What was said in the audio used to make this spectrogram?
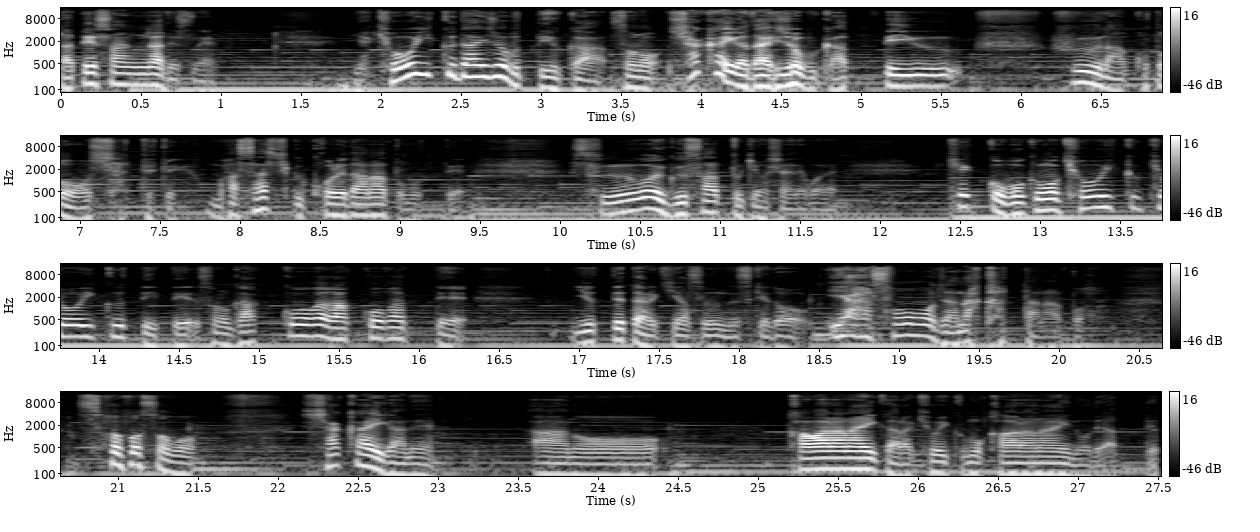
伊達さんがですねいや教育大丈夫っていうかその社会が大丈夫かっていう風なことをおっしゃってて まさしくこれだなと思ってすごいぐさっときましたねこれ。結構僕も教育教育って言ってその学校が学校がって言ってたような気がするんですけどいやそうじゃなかったなと。そもそも社会がねあの、変わらないから教育も変わらないのであって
